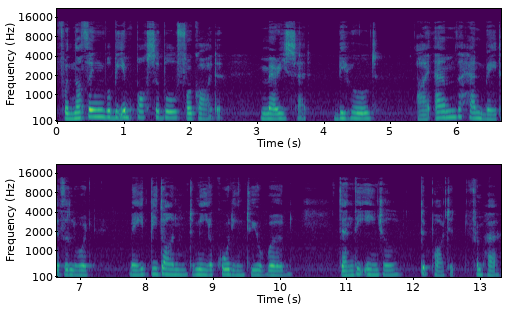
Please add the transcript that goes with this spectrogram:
for nothing will be impossible for God. Mary said, Behold, I am the handmaid of the Lord. May it be done to me according to your word. Then the angel departed from her.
